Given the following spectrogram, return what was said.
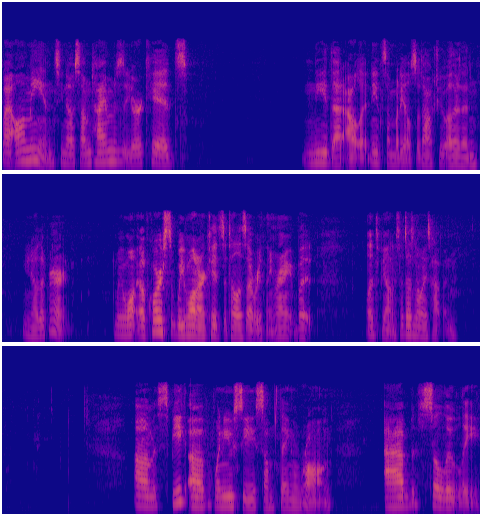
by all means, you know, sometimes your kids need that outlet, need somebody else to talk to other than, you know, their parent. We want, of course, we want our kids to tell us everything, right? But let's be honest, that doesn't always happen. Um, speak up when you see something wrong. Absolutely.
